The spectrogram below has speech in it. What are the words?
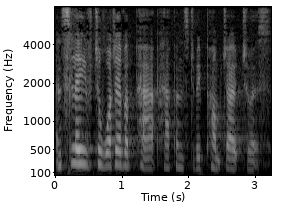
enslaved to whatever pap happens to be pumped out to us.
